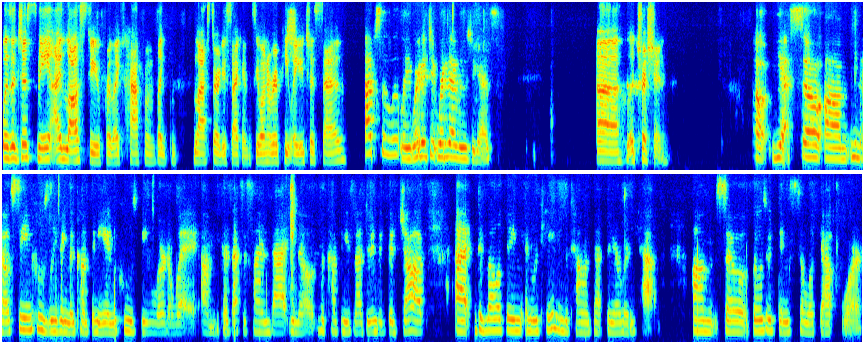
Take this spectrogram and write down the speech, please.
Was it just me? I lost you for like half of like the last 30 seconds. You want to repeat what you just said? absolutely. Where did you, where did I lose you guys? Uh, attrition. Oh, yes. So, um, you know, seeing who's leaving the company and who's being lured away, um, because that's a sign that, you know, the company's not doing a good job at developing and retaining the talent that they already have. Um, so those are things to look out for.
